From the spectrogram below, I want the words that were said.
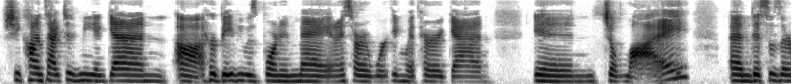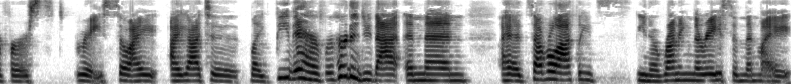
she contacted me again. Uh, her baby was born in May, and I started working with her again in July. And this was her first race. So I, I got to like be there for her to do that. And then I had several athletes, you know, running the race. And then my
